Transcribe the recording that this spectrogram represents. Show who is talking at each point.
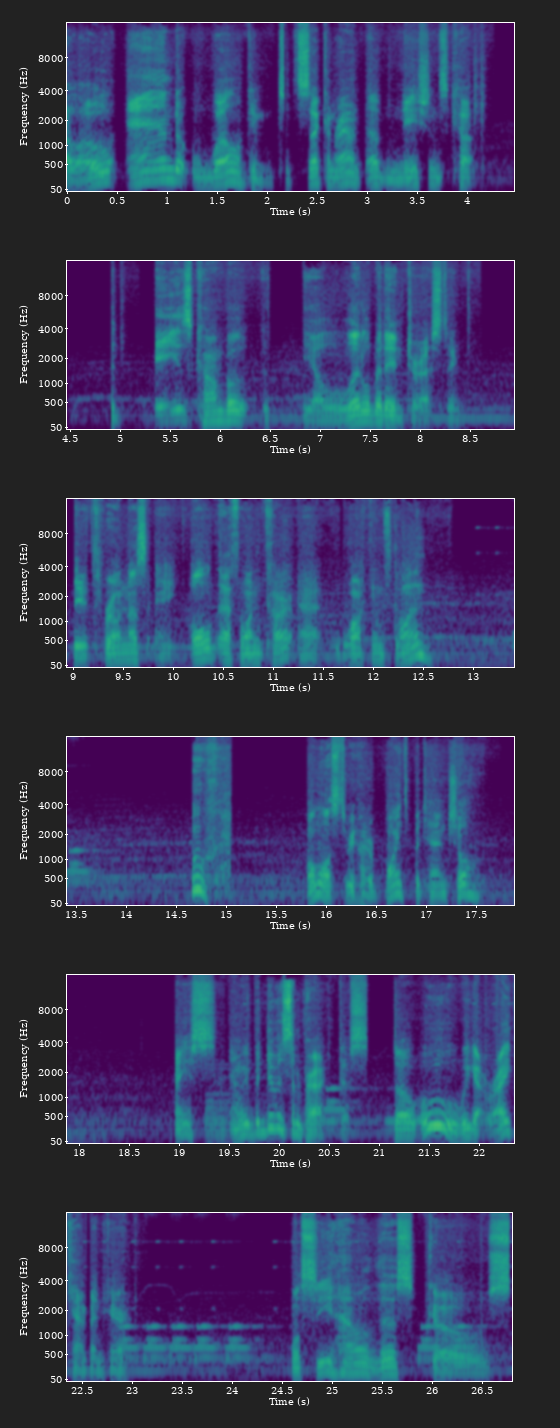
Speaker 1: Hello and welcome to the second round of Nations Cup. Today's combo is be a little bit interesting. They've thrown us an old F1 car at Watkins Glen. Whew. Almost 300 points potential. Nice. And we've been doing some practice. So, ooh, we got Rycam in here. We'll see how this goes.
